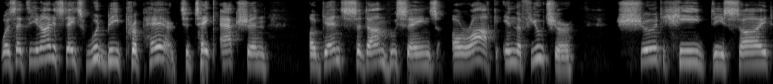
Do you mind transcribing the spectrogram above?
was that the United States would be prepared to take action against Saddam Hussein's Iraq in the future, should he decide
